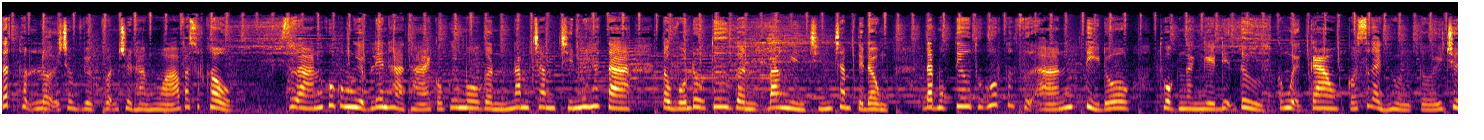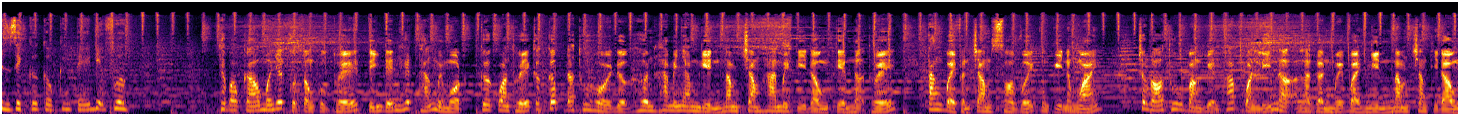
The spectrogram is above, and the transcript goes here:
rất thuận lợi trong việc vận chuyển hàng hóa và xuất khẩu. Dự án khu công nghiệp Liên Hà Thái có quy mô gần 590 ha, tổng vốn đầu tư gần 3.900 tỷ đồng, đặt mục tiêu thu hút các dự án tỷ đô thuộc ngành nghề điện tử, công nghệ cao có sức ảnh hưởng tới chuyển dịch cơ cấu kinh tế địa phương. Theo báo cáo mới nhất của Tổng cục Thuế, tính đến hết tháng 11, cơ quan thuế các cấp đã thu hồi được hơn 25.520 tỷ đồng tiền nợ thuế, tăng 7% so với cùng kỳ năm ngoái. Trong đó thu bằng biện pháp quản lý nợ là gần 17.500 tỷ đồng,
